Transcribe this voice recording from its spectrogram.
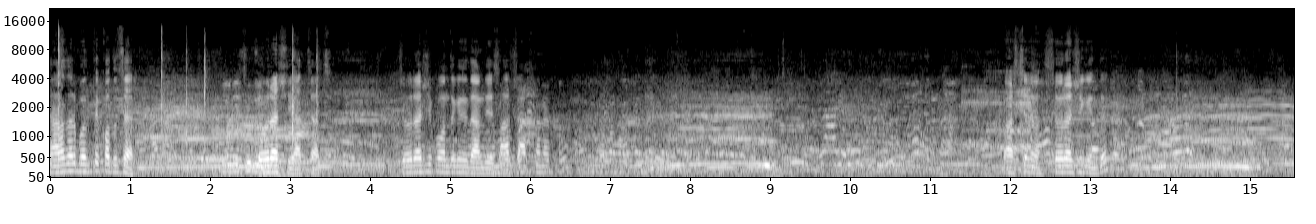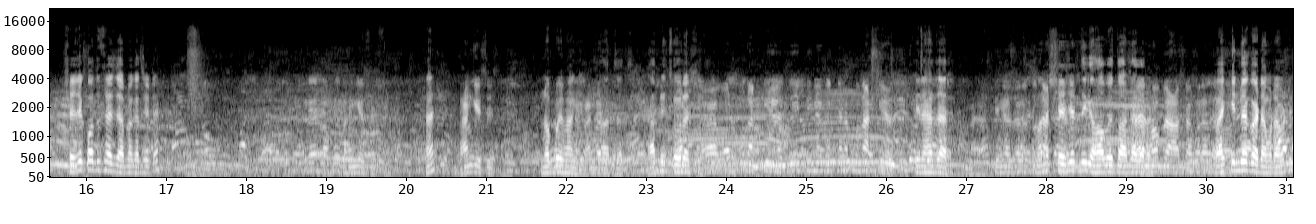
চার হাজার বলতে কত স্যার চৌরাশি আচ্ছা আচ্ছা। চৌরাশি পর্যন্ত কিন্তু দাম দিয়েছে। পারছে না চৌরাশি কিন্তু। শেষে কত চাইছে আপনার কাছে এটা? হ্যাঁ? নব্বই আচ্ছা আচ্ছা। আপনি চৌরাশি? তিন হাজার। মানে শেষের দিকে হবে তো আশা করা ভাই কিনবে কয়টা মোটামুটি?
